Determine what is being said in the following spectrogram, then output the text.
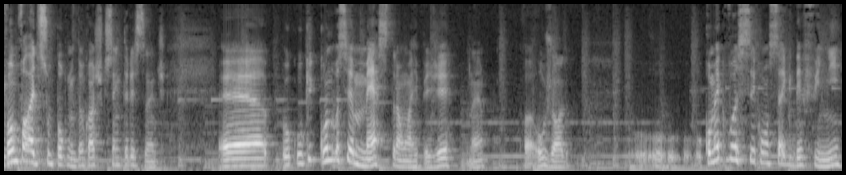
vamos falar disso um pouco então, que eu acho que isso é interessante. É, o, o que, quando você mestra um RPG, né, ou joga, o- o- como é que você consegue definir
